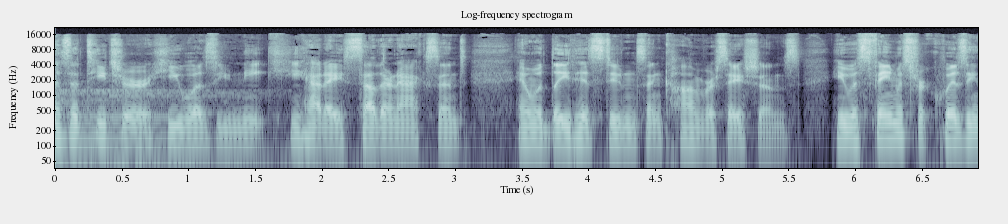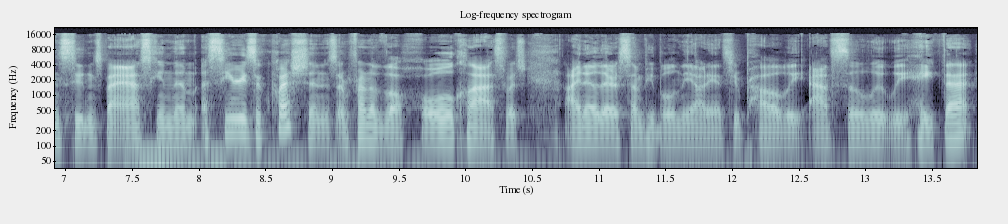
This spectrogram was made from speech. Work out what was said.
As a teacher, he was unique. He had a southern accent and would lead his students in conversations. He was famous for quizzing students by asking them a series of questions in front of the whole class, which I know there are some people in the audience who probably absolutely hate that.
